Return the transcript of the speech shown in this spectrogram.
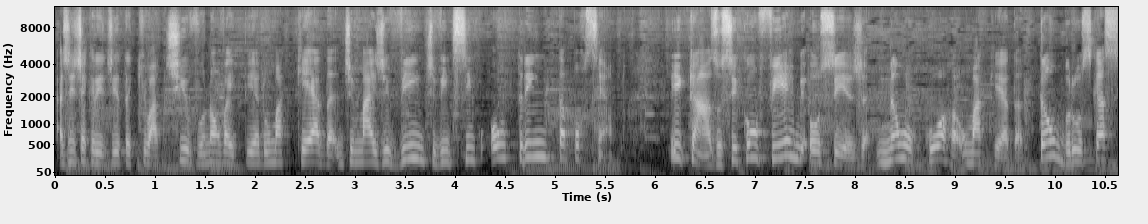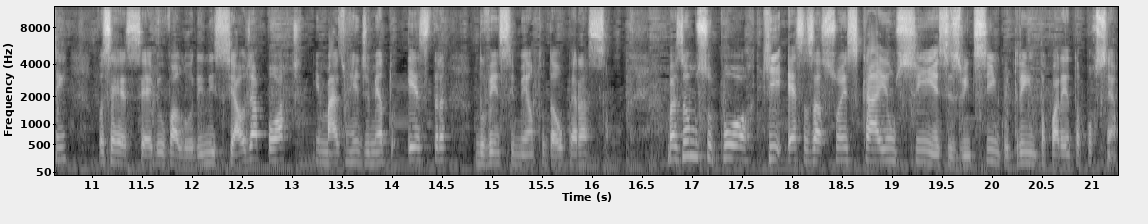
a gente acredita que o ativo não vai ter uma queda de mais de 20, 25 ou 30%. E caso se confirme, ou seja, não ocorra uma queda tão brusca assim, você recebe o valor inicial de aporte e mais um rendimento extra do vencimento da operação. Mas vamos supor que essas ações caiam sim, esses 25, 30, 40%.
